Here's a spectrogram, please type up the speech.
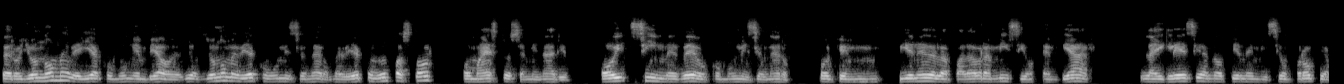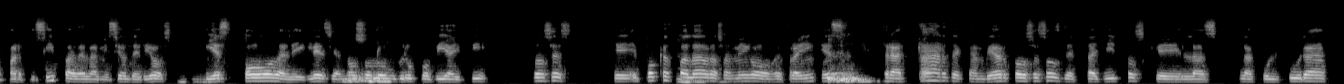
pero yo no me veía como un enviado de Dios, yo no me veía como un misionero, me veía como un pastor o maestro de seminario. Hoy sí me veo como un misionero, porque viene de la palabra misión, enviar. La iglesia no tiene misión propia, participa de la misión de Dios y es toda la iglesia, no solo un grupo VIP. Entonces, eh, en pocas palabras, amigo Efraín, es tratar de cambiar todos esos detallitos que las, la cultura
